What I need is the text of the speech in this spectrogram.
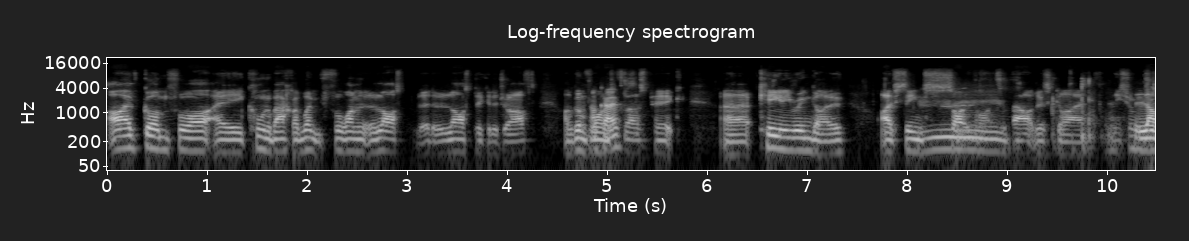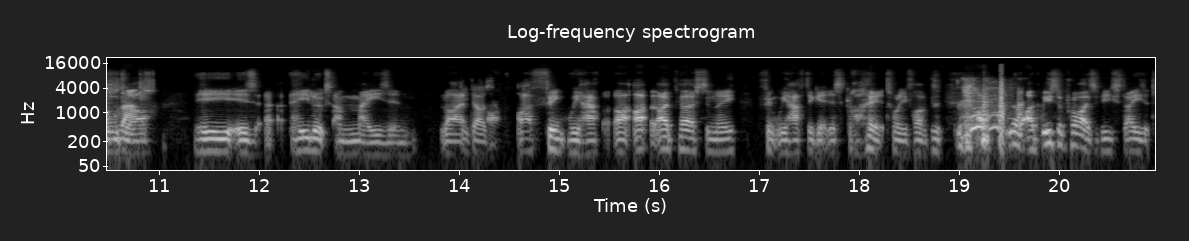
I've gone for a cornerback. I went for one at the last at the last pick of the draft. I've gone for okay. one at the first pick. Uh, Kelee Ringo I've seen so much mm. about this guy. He's from Love Georgia. That. He is. He looks amazing. Like he does. I, I think we have. I, I, personally think we have to get this guy at 25 because I'd be surprised if he stays at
